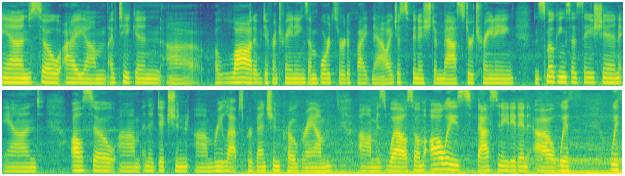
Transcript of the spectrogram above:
and so I um, I've taken. Uh, a lot of different trainings. I'm board certified now. I just finished a master training in smoking cessation and also um, an addiction um, relapse prevention program um, as well. So I'm always fascinated in, uh, with with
